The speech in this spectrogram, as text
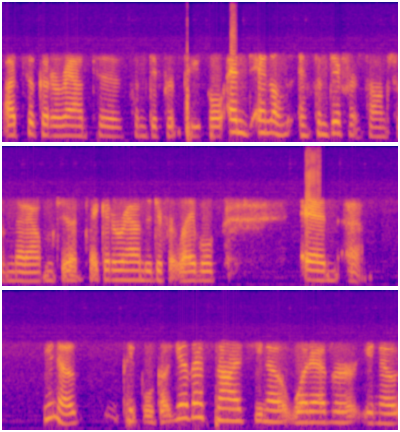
I took it around to some different people and and uh, and some different songs from that album too. I'd take it around to different labels, and uh, you know, people go, yeah, that's nice, you know, whatever, you know,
